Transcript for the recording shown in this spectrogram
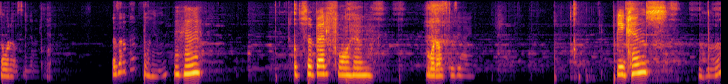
So what else are you gonna do? Is that a bed for him? Mm-hmm. It's a bed for him. What else does he need? Beacons. Mm-hmm.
